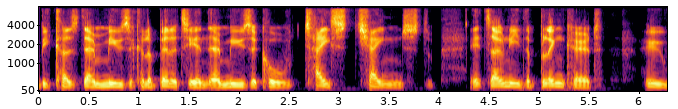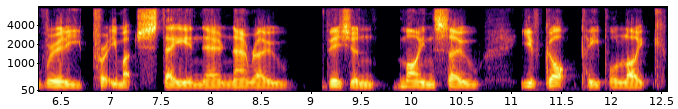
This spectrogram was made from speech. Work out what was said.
because their musical ability and their musical taste changed. It's only the blinkered who really pretty much stay in their narrow vision mind. So you've got people like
